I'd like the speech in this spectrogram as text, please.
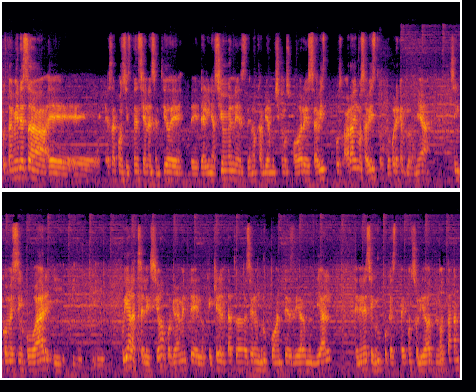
pues también esa, eh, eh, esa consistencia en el sentido de, alineaciones, de no cambiar muchísimos jugadores. Se ha visto, pues ahora mismo se ha visto. Yo, por ejemplo, venía cinco meses sin jugar y, fui a la selección, porque obviamente lo que quiere el Tato es hacer un grupo antes de ir al Mundial, tener ese grupo que esté consolidado, no, tan,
